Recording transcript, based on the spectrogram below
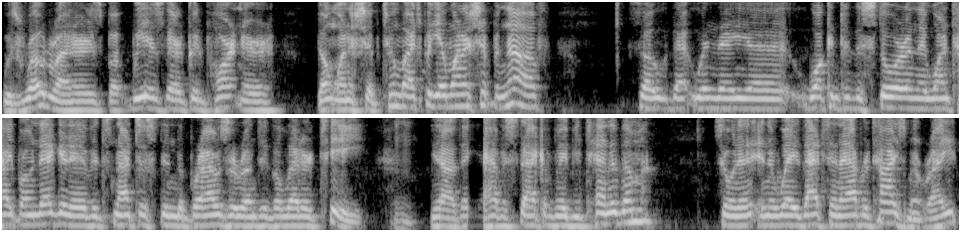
was Roadrunners, but we, as their good partner, don't want to ship too much, but you want to ship enough so that when they uh, walk into the store and they want Type O Negative, it's not just in the browser under the letter T. Mm-hmm. You know, they have a stack of maybe 10 of them. So in a, in a way, that's an advertisement, right?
